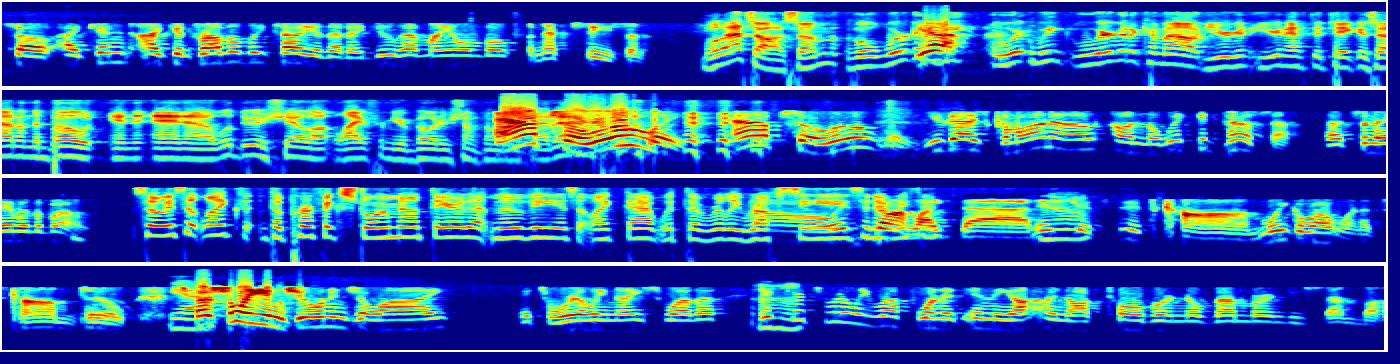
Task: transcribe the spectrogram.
Boat, so I can I can probably tell you that I do have my own boat for next season. Well, that's awesome. Well, we're gonna Yeah. be, we're, we, we're gonna come out. You're gonna you're gonna have to take us out on the boat, and and uh, we'll do a show out live from your boat or something like that. Absolutely, absolutely. You guys come on out on the Wicked Pissah. That's the name of the boat. So is it like the perfect storm out there? That movie is it like that with the really rough no, seas it's and not everything? like that. It's, No. it's it's calm. We go out when it's calm too, Yeah. especially in June and July. It's really nice weather. Uh-huh. It gets really rough when it in the in October and November and December.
